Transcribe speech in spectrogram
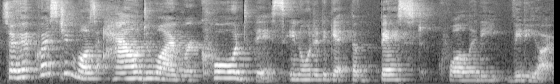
So her question was, how do I record this in order to get the best quality video?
